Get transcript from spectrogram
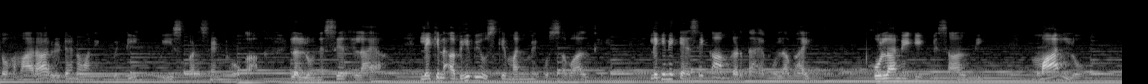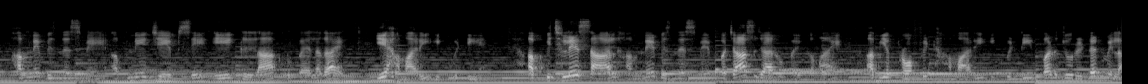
तो हमारा रिटर्न ऑन इक्विटी बीस परसेंट होगा। लल्लू ने सिर हिलाया। लेकिन अभी भी उसके मन में कुछ सवाल थे। लेकिन ये कैसे काम करता है? बोला, भाई भोला ने एक मिसाल दी। मान लो, हमने बिज़नेस में अपनी जेब से एक लाख रुपए लगाए। ये हमारी इक्विटी है। अब पिछले साल हमने बिज़नेस में पचास हज़ार रुपए कमाए। अब ये प्रॉफिट हमारी इक्विटी पर जो रिटर्न मिला।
